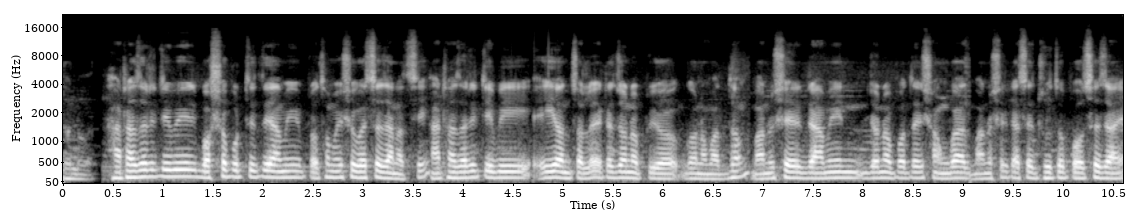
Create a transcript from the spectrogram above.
ধন্যবাদ। হাটহাজারি টিভির বর্ষপূর্তিতে আমি প্রথমে শুভেচ্ছা জানাচ্ছি। হাটহাজারি টিভি এই অঞ্চলে একটা জনপ্রিয় গণমাধ্যম। মানুষের গ্রামীণ জনপদের সংবাদ মানুষের কাছে দ্রুত পৌঁছে যায়।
